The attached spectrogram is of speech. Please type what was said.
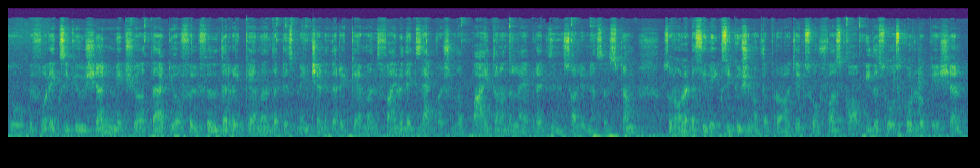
so before execution make sure that you fulfill the requirement that is mentioned in the requirements file with the exact version of python and the libraries installed in your system. So now let us see the execution of the project. So first copy the source code location.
